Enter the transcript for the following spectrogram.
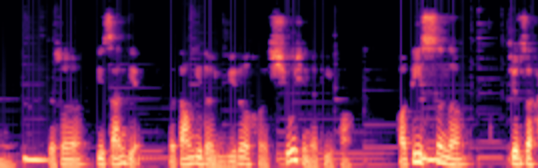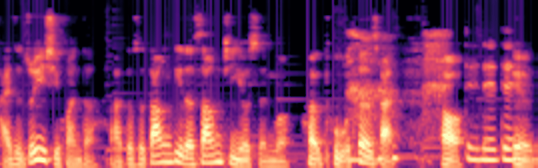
嗯，这是第三点，和当地的娱乐和休闲的地方。好，第四呢，就是孩子最喜欢的啊，都是当地的商品有什么？好，土特产。好，对对对，对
